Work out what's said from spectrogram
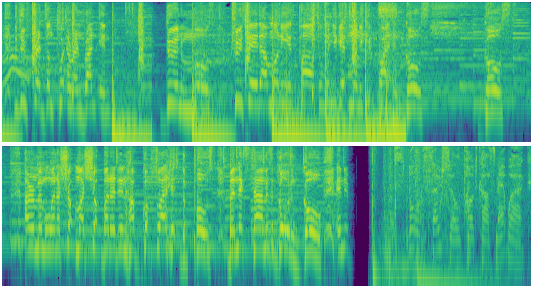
Kante. They do threads on Twitter and ranting. Doing the most. True say that money is power, so when you get money, keep and ghost. Ghost. I remember when I shot my shot, but I didn't have guap, so I hit the post. But next time it's a golden goal. And it- Sports Social Podcast Network.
